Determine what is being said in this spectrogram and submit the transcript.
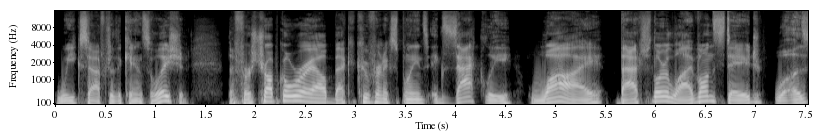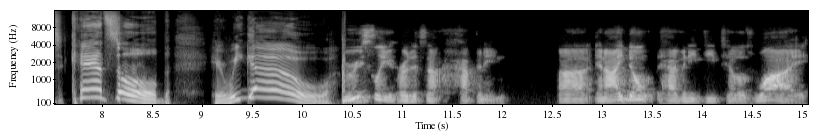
weeks after the cancellation. The first Tropical Royale, Becca Kufrin explains exactly why Bachelor Live on stage was canceled. Here we go. We recently heard it's not happening, uh, and I don't have any details why,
